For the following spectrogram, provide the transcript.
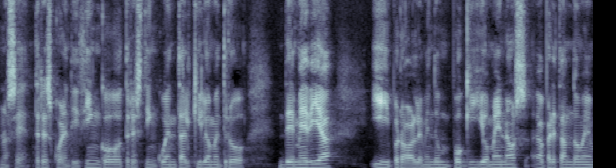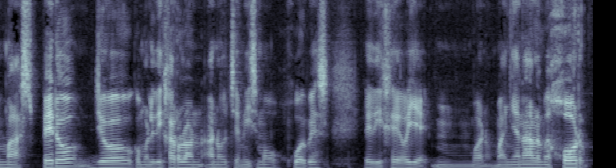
no sé, 3.45 o 3.50 el kilómetro de media y probablemente un poquillo menos apretándome más. Pero yo, como le dije a Roland anoche mismo, jueves, le dije, oye, mm, bueno, mañana a lo mejor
